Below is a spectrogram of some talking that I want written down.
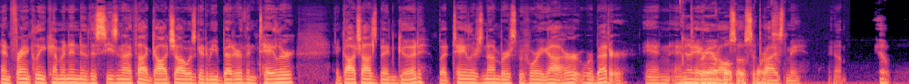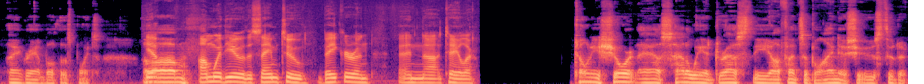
and frankly, coming into this season, I thought Godchaux was going to be better than Taylor, and Godchaux's been good, but Taylor's numbers before he got hurt were better, and and I Taylor also surprised me. Yep. Yep, I agree on both those points. Yep. Um, I'm with you. The same too. Baker and and uh, Taylor. Tony Short asks, "How do we address the offensive line issues through the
